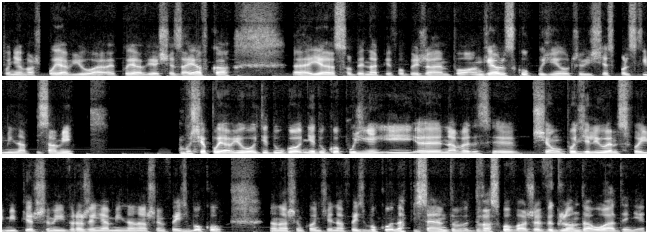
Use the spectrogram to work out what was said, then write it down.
ponieważ pojawiła, pojawiła się zajawka. E, ja sobie najpierw obejrzałem po angielsku, później oczywiście z polskimi napisami bo się pojawiło niedługo, niedługo później i e, nawet e, się podzieliłem swoimi pierwszymi wrażeniami na naszym Facebooku, na naszym koncie na Facebooku. Napisałem dwa słowa, że wygląda ładnie.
